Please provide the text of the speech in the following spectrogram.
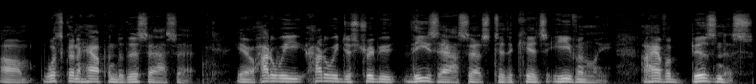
um, what's going to happen to this asset? You know, how do we how do we distribute these assets to the kids evenly? I have a business.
